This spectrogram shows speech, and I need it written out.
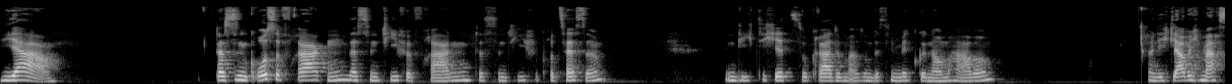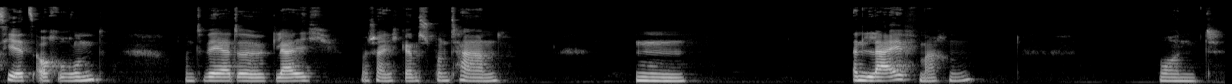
Ja, das sind große Fragen, das sind tiefe Fragen, das sind tiefe Prozesse, in die ich dich jetzt so gerade mal so ein bisschen mitgenommen habe. Und ich glaube, ich mache es hier jetzt auch rund und werde gleich wahrscheinlich ganz spontan ein, ein Live machen. Und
